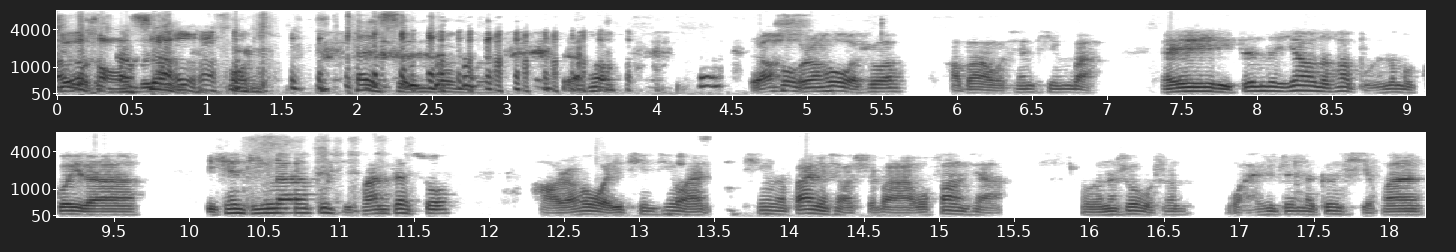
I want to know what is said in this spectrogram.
欢，我好像啊，太生动了。然后，然后，然后我说，好吧，我先听吧。哎，你真的要的话，不是那么贵的，你先听了，不喜欢再说。好，然后我一听，听完听了半个小时吧，我放下，我跟他说，我说我还是真的更喜欢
